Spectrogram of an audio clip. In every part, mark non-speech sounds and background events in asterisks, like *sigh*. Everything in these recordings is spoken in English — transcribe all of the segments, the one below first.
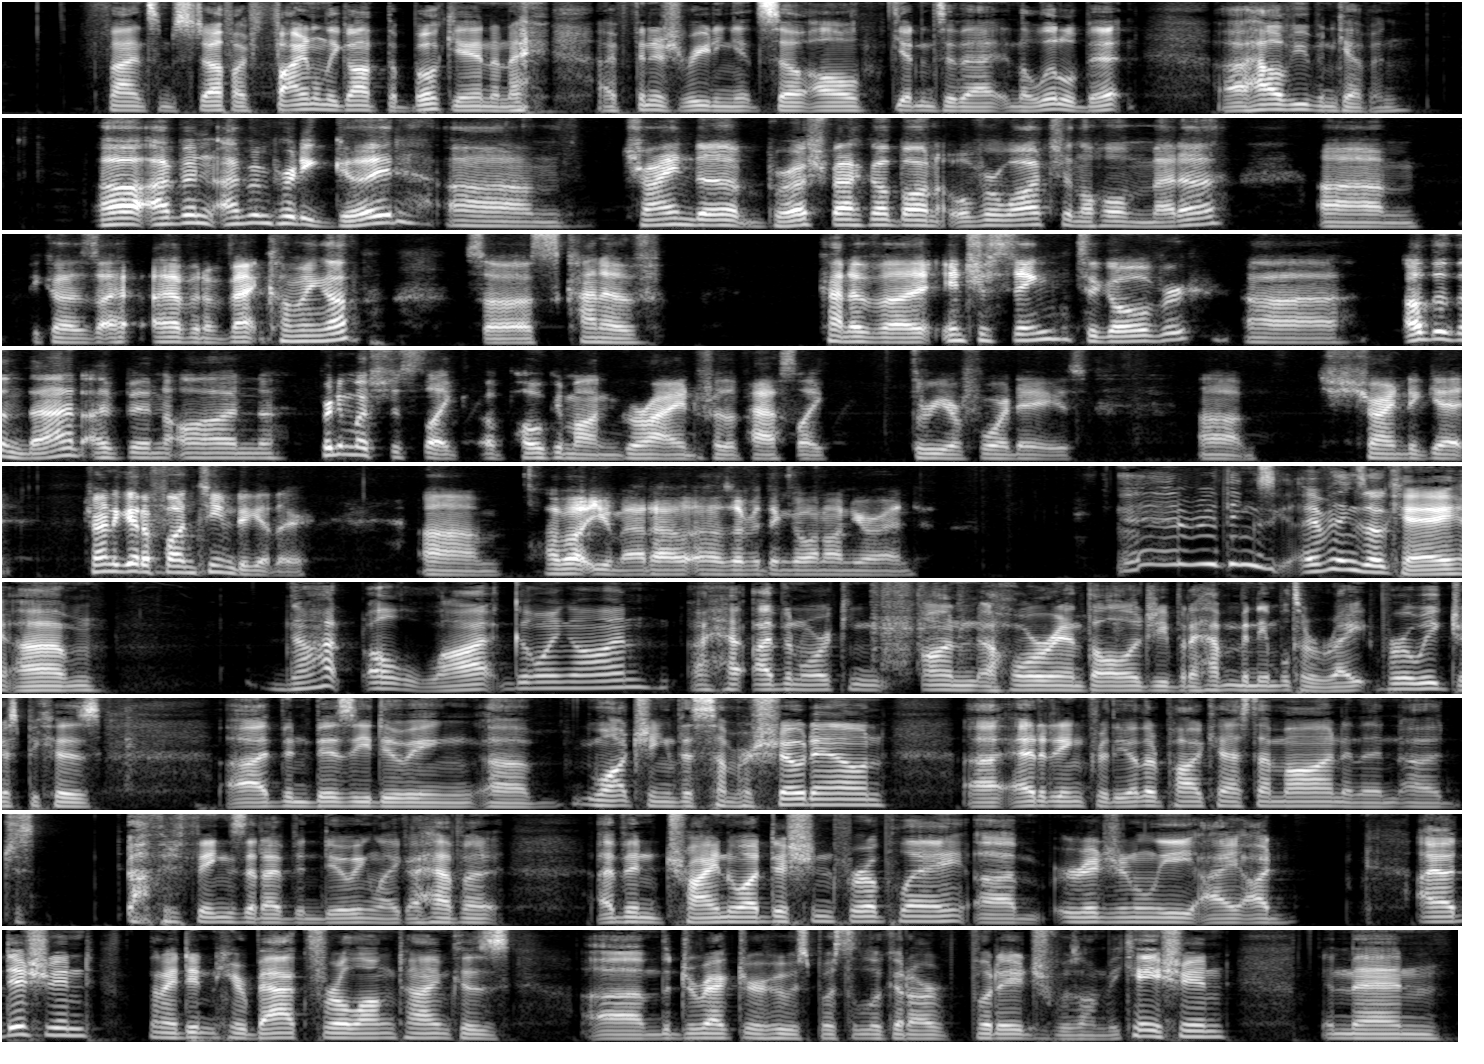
find some stuff. I finally got the book in, and *laughs* I I finished reading it, so I'll get into that in a little bit. Uh, how have you been, Kevin? Uh, I've been I've been pretty good. Um, trying to brush back up on Overwatch and the whole meta. Um, because I, I have an event coming up, so it's kind of kind of uh, interesting to go over. Uh, other than that, I've been on pretty much just like a Pokemon grind for the past like three or four days. Um, just trying to get trying to get a fun team together. Um, how about you, Matt? How, how's everything going on your end? everything's everything's okay. Um, not a lot going on. I ha- I've been working on a horror anthology, but I haven't been able to write for a week just because uh, I've been busy doing uh, watching the *laughs* Summer Showdown, uh, editing for the other podcast I'm on, and then uh, just *laughs* other things that I've been doing. Like I haven't. I've been trying to audition for a play. Um, originally, I aud- I auditioned, and I didn't hear back for a long time because um, the director who was supposed to look at our footage was on vacation, and then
